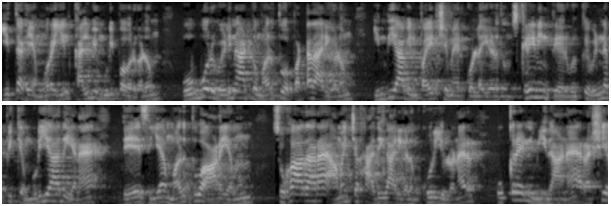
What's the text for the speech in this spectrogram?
இத்தகைய முறையில் கல்வி முடிப்பவர்களும் ஒவ்வொரு வெளிநாட்டு மருத்துவ பட்டதாரிகளும் இந்தியாவில் பயிற்சி மேற்கொள்ள எழுதும் ஸ்கிரீனிங் தேர்வுக்கு விண்ணப்பிக்க முடியாது என தேசிய மருத்துவ ஆணையமும் சுகாதார அமைச்சக அதிகாரிகளும் கூறியுள்ளனர். உக்ரைன் மீதான ரஷ்ய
